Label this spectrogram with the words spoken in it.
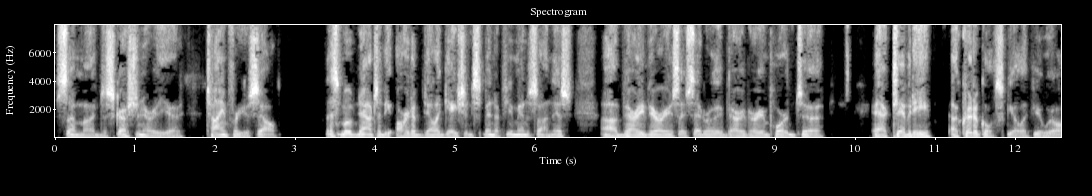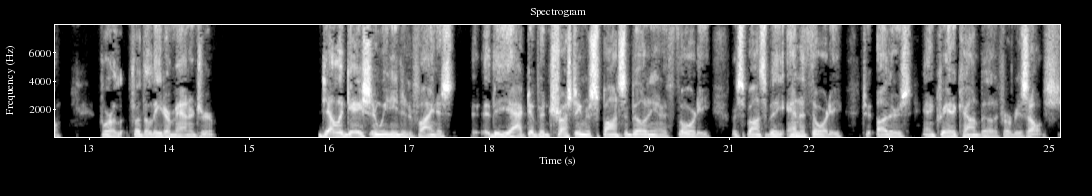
some uh, discretionary uh, time for yourself. Let's move now to the art of delegation. Spend a few minutes on this. Uh, very, very, as I said earlier, very, very important uh, activity a critical skill, if you will, for, for the leader manager. Delegation we need to define as the act of entrusting responsibility and authority, responsibility and authority to others and create accountability for results.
